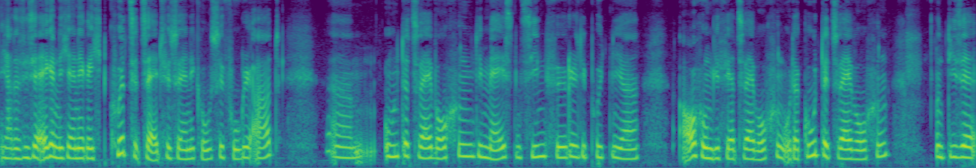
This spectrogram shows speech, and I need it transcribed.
ja, das ist ja eigentlich eine recht kurze Zeit für so eine große Vogelart. Ähm, unter zwei Wochen, die meisten Singvögel, die brüten ja auch ungefähr zwei Wochen oder gute zwei Wochen. Und diese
